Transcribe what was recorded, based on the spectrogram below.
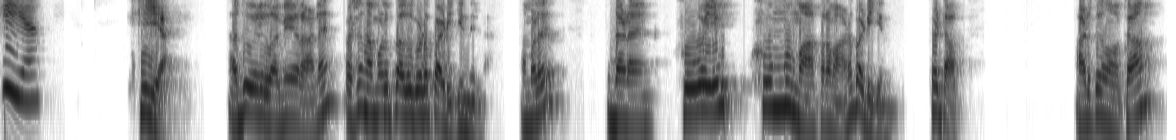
هي ഹിയ അതും ഒരു ലമീറാണ് പക്ഷെ നമ്മളിപ്പോ അതുകൂടെ പഠിക്കുന്നില്ല നമ്മൾ എന്താണ് ഹുവയും ഹുമ്മും മാത്രമാണ് പഠിക്കുന്നത്. കേട്ടോ? അടുത്ത് നോക്കാം.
